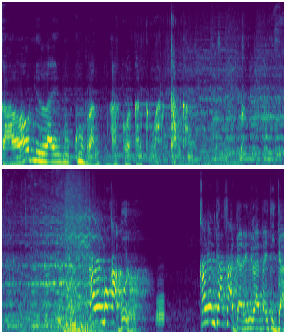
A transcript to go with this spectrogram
Kalau nilaimu kurang, aku akan keluarkan kamu. Kalian mau kabur? Kalian gak sadar ini lantai tiga?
